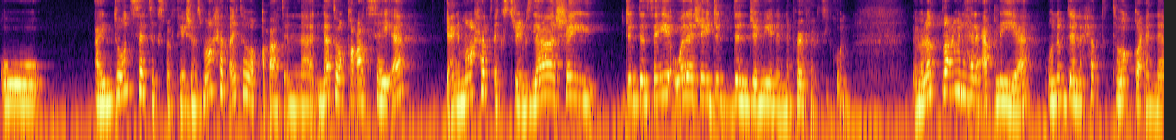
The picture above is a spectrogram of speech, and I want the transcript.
و I don't set expectations. ما أحط أي توقعات إن لا توقعات سيئة. يعني ما أحط extremes. لا شيء جدا سيء ولا شيء جدا جميل إنه بيرفكت يكون. لما نطلع من هالعقلية ونبدأ نحط توقع انه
